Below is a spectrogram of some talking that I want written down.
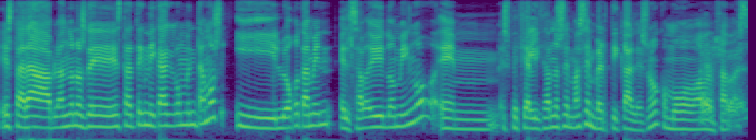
estará hablándonos de esta técnica que comentamos y luego también el sábado y el domingo em, especializándose más en verticales, ¿no? Como avanzabas.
